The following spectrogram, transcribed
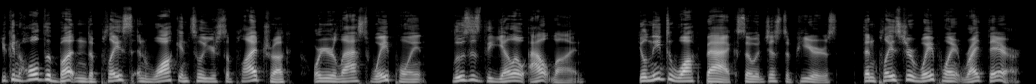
you can hold the button to place and walk until your supply truck or your last waypoint loses the yellow outline. You'll need to walk back so it just appears, then place your waypoint right there.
